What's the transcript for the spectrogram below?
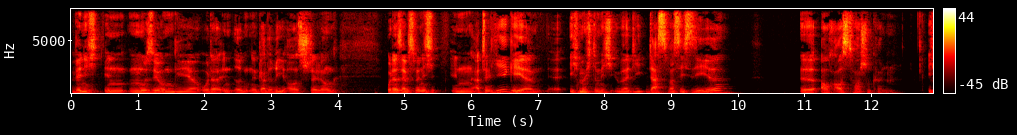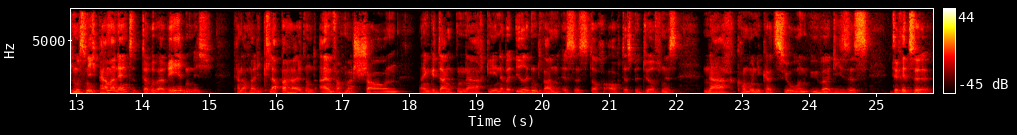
wenn ich in ein Museum gehe oder in irgendeine Galerieausstellung, oder selbst wenn ich in ein Atelier gehe, ich möchte mich über die, das, was ich sehe, äh, auch austauschen können. Ich muss nicht permanent darüber reden. Ich kann auch mal die Klappe halten und einfach mal schauen, meinen Gedanken nachgehen. Aber irgendwann ist es doch auch das Bedürfnis nach Kommunikation über dieses Dritte,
